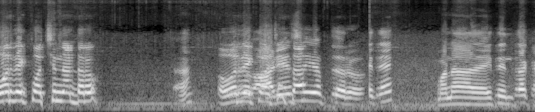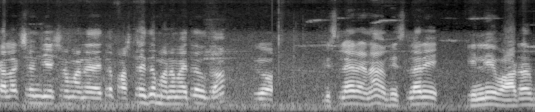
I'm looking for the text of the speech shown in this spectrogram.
ఎవరిది ఎక్కువ వచ్చింది అంటారు? ఆ? ఎవరిది ఎక్కువ చెప్తారు? అయితే మన అయితే ఎంత కలెక్షన్ చేసినాం అనేది అయితే ఫస్ట్ అయితే మనం అయితే చూద్దాం. ఇగో బిస్లరీ అయినా బిస్లరీ ఇన్లీ వాటర్.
